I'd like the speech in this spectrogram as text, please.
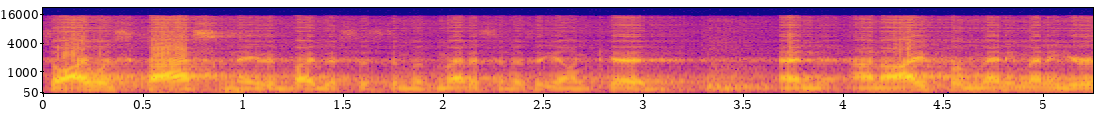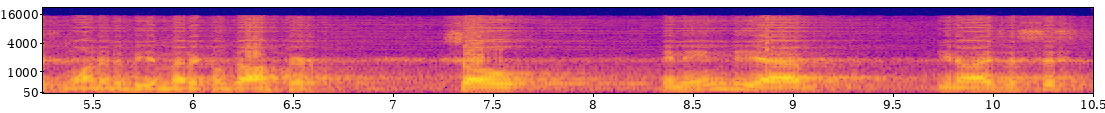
So I was fascinated by this system of medicine as a young kid. And, and I, for many, many years, wanted to be a medical doctor. So in India, you know, as a system,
